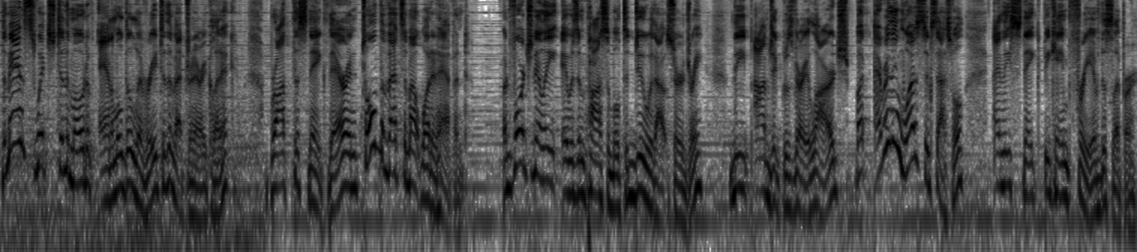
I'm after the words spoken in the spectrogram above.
The man switched to the mode of animal delivery to the veterinary clinic, brought the snake there, and told the vets about what had happened. Unfortunately, it was impossible to do without surgery. The object was very large, but everything was successful, and the snake became free of the slipper.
